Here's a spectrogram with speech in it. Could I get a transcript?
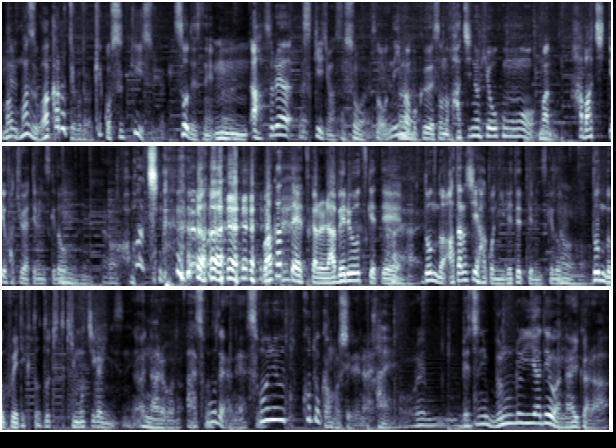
ままず分かるっていうことが結構すっきりするよね。そうですね、うん。うん。あそれはすっきりします。そうだねそう。で今うん。僕、その蜂の標本を、まあ、ハバチっていう蜂をやってるんですけど、うんうん。あハマチ。分かったやつからラベルをつけてはいはい。どんどん新しい箱に入れてってるんですけど、うんうん。どんどん増えていくとどちょっと気持ちがいいんですね。あなるほど。あそうだよね。そういうことかもしれない、はい俺別に分類屋ではないから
